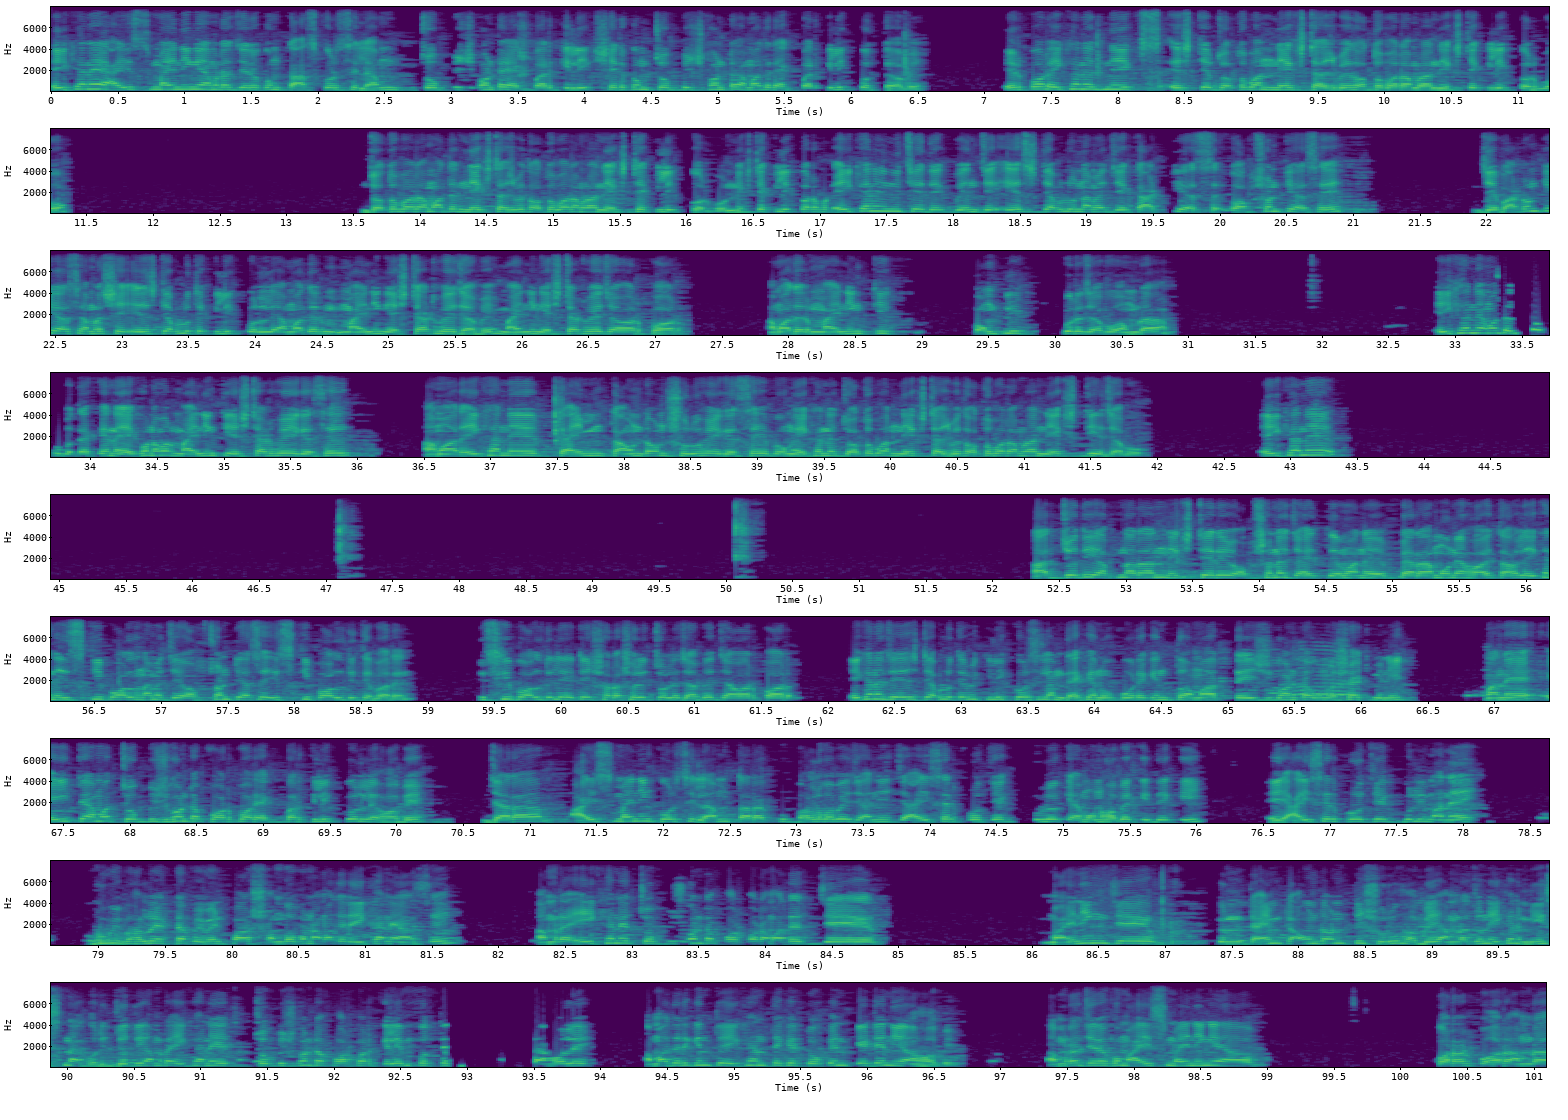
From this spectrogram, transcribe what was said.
এইখানে আইস মাইনিং এ আমরা যেরকম কাজ করছিলাম, চব্বিশ ঘন্টায় একবার ক্লিক সেরকম চব্বিশ ঘন্টায় আমাদের একবার ক্লিক করতে হবে। এরপর এখানে নেক্সট স্টেপ যতবার নেক্সট আসবে, ততবার আমরা নেক্সটে ক্লিক করব। যতবার আমাদের নেক্সট আসবে, ততবার আমরা নেক্সটে ক্লিক করব। নেক্সটে ক্লিক করার পর এইখানে নিচে দেখবেন যে এস ডাব্লিউ নামে যে কার্ডটি আছে অপশনটি আছে, যে বাটনটি আছে, আমরা সেই এস ডাব্লিউতে ক্লিক করলে আমাদের মাইনিং স্টার্ট হয়ে যাবে। মাইনিং স্টার্ট হয়ে যাওয়ার পর আমাদের মাইনিংটি কমপ্লিট করে যাব আমরা। এইখানে আমাদের দেখেন, এখন আমার মাইনিংটি স্টার্ট হয়ে গেছে। আমার এইখানে টাইম কাউন্টডাউন শুরু হয়ে গেছে এবং এখানে যতবার নেক্সট আসবে, ততবার আমরা নেক্সট দিয়ে যাব। এইখানে আর যদি আপনারা নেক্সটের এই অপশনে যাইতে মানে প্যারা মনে হয়, তাহলে এখানে স্কিপ অল নামে যে অপশনটি আছে স্কিপ অল দিতে পারেন। স্কিপ অল দিলে এটাই সরাসরি চলে যাবে। যাওয়ার পর এখানে যে এস তে আমি ক্লিক করেছিলাম, দেখেন উপরে কিন্তু আমার তেইশ ঘণ্টা উনষাট মিনিট। মানে এইটা আমার চব্বিশ ঘণ্টা পর পর একবার ক্লিক করলে হবে। যারা আইস মাইনিং করছিলাম, তারা খুব ভালোভাবে জানি যে আইসের প্রজেক্টগুলো কেমন হবে, কি দেখি। এই আইসের প্রজেক্ট গুলি মানে খুবই ভালো একটা পেমেন্ট পাওয়ার সম্ভাবনা আমাদের এইখানে আছে। আমরা এইখানে চব্বিশ ঘণ্টা পর পর আমাদের যে মাইনিং যে টাইম কাউন্টডাউনটি শুরু হবে, আমরা যেন এখানে মিস না করি। যদি আমরা এখানে চব্বিশ ঘণ্টা পর পর ক্লেম করতে তাহলে আমাদের কিন্তু এইখান থেকে টোকেন কেটে নেওয়া হবে। আমরা যেরকম আইস মাইনিং এ করার পর আমরা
